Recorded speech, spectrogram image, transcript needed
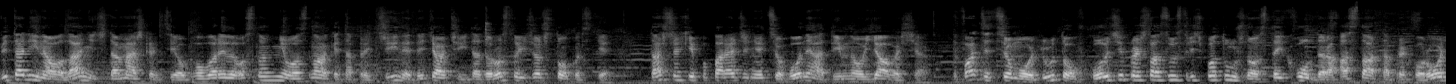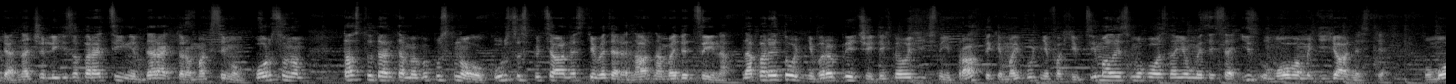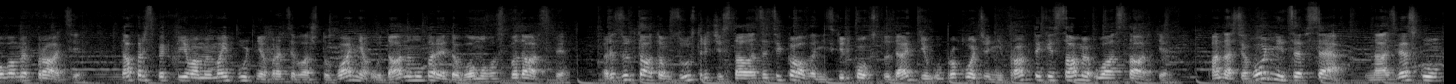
Віталіна Оленіч та мешканці обговорили основні ознаки та причини дитячої та дорослої жорстокості та шляхи попередження цього негативного явища. 27 лютого в коледжі пройшла зустріч потужного стейкхолдера Астарта Прихоролля на чолі із операційним директором Максимом Корсуном та студентами випускного курсу спеціальності ветеринарна медицина. Напередодні виробничої технологічної практики майбутні фахівці мали змогу ознайомитися із умовами діяльності, умовами праці та перспективами майбутнього працевлаштування у даному передовому господарстві. Результатом зустрічі стала зацікавленість кількох студентів у проходженні практики саме у Астарті. А на сьогодні це все. На зв'язку.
